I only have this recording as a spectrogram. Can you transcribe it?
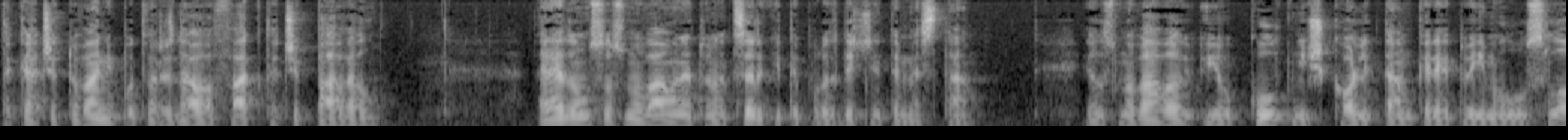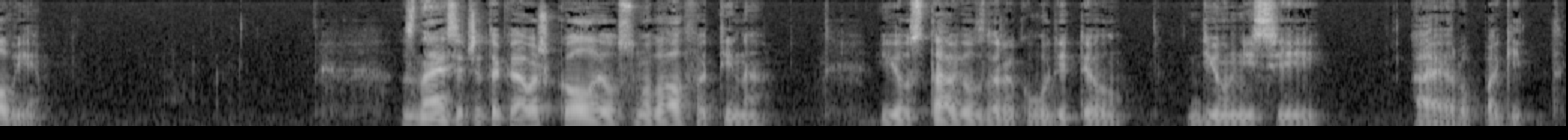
Така че това ни потвърждава факта, че Павел – редом с основаването на църквите по различните места, е основавал и окултни школи там, където е имало условие. Знае се, че такава школа е основал в Атина и е оставил за ръководител Дионисий Аеропагит.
